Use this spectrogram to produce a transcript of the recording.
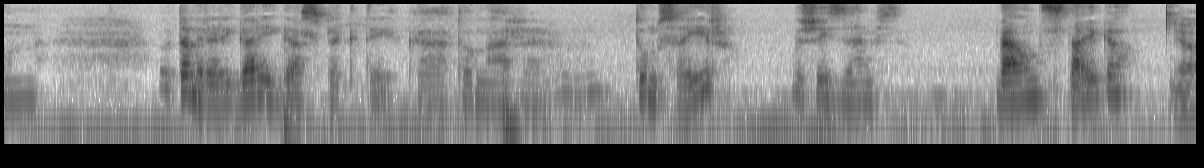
Un tam ir arī garīgi aspekti, ka tomēr tumsa ir uz šīs zemes. Vēlns staigā, Jā.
